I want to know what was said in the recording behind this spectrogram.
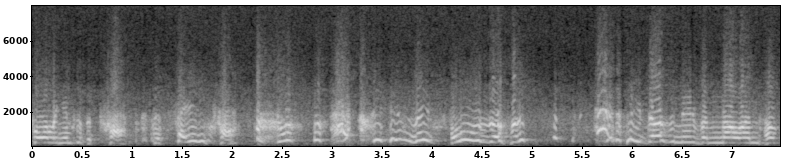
falling into the trap, the same trap. He's made fools of us. He doesn't even know enough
